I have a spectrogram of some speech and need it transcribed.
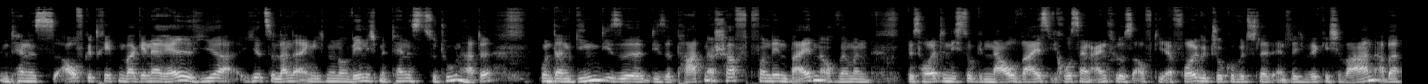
im Tennis aufgetreten war, generell hier hierzulande eigentlich nur noch wenig mit Tennis zu tun hatte. Und dann ging diese, diese Partnerschaft von den beiden, auch wenn man bis heute nicht so genau weiß, wie groß sein Einfluss auf die Erfolge Djokovic letztendlich wirklich waren. Aber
